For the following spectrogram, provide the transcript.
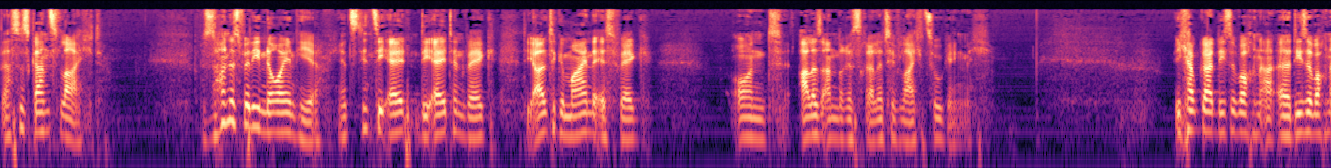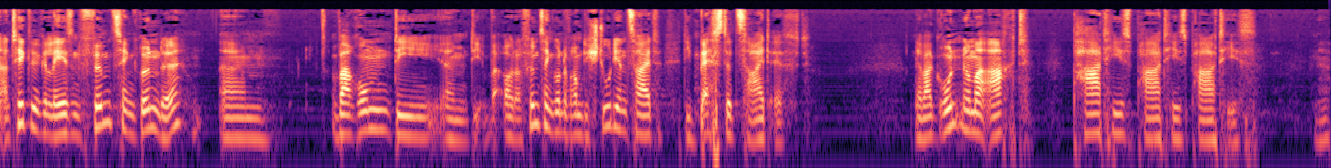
Das ist ganz leicht. Besonders für die Neuen hier. Jetzt sind die, El die Eltern weg, die alte Gemeinde ist weg und alles andere ist relativ leicht zugänglich. Ich habe gerade diese Woche, äh, diese Woche einen Artikel gelesen, 15 Gründe, ähm, warum die, ähm, die, oder 15 Gründe, warum die Studienzeit die beste Zeit ist. da war Grund Nummer 8, Partys, Partys, Partys. Ja.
